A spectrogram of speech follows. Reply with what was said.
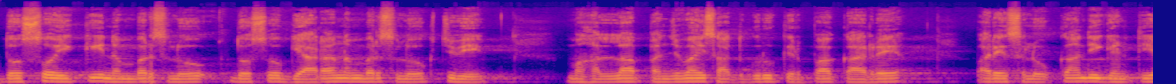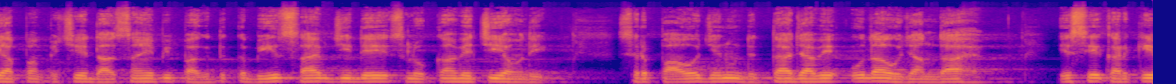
221 ਨੰਬਰ ਸ਼ਲੋਕ 211 ਨੰਬਰ ਸ਼ਲੋਕ 'ਚ ਵੀ ਮਹੱਲਾ ਪੰਜਵਾਂ ਹੀ ਸਤਿਗੁਰੂ ਕਿਰਪਾ ਕਰ ਰਹੇ। ਆ। ਪਰ ਇਹ ਸ਼ਲੋਕਾਂ ਦੀ ਗਿਣਤੀ ਆਪਾਂ ਪਿੱਛੇ ਦੱਸ ਆਏ ਵੀ ਭਗਤ ਕਬੀਰ ਸਾਹਿਬ ਜੀ ਦੇ ਸ਼ਲੋਕਾਂ ਵਿੱਚ ਹੀ ਆਉਂਦੀ। ਸਿਰਪਾਓ ਜਿਹਨੂੰ ਦਿੱਤਾ ਜਾਵੇ, ਉਹਦਾ ਹੋ ਜਾਂਦਾ ਹੈ। ਇਸੇ ਕਰਕੇ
